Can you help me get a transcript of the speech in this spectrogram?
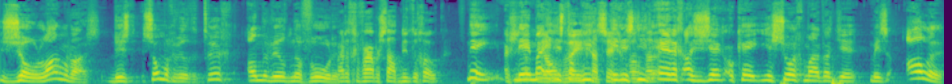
zo lang was. Dus sommigen wilden terug, anderen wilden naar voren. Maar dat gevaar bestaat nu toch ook? Nee, Als je nee maar het is toch niet, zeggen, het is niet erg als je zegt, oké, je zorgt maar dat je met z'n allen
